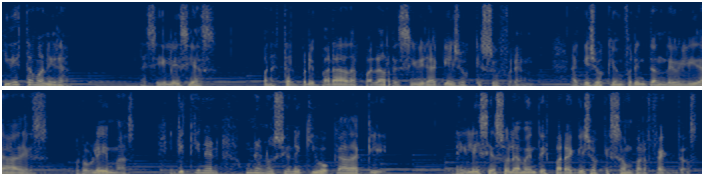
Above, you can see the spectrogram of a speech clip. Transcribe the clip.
Y de esta manera, las iglesias van a estar preparadas para recibir a aquellos que sufren, aquellos que enfrentan debilidades, problemas y que tienen una noción equivocada que la iglesia solamente es para aquellos que son perfectos,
